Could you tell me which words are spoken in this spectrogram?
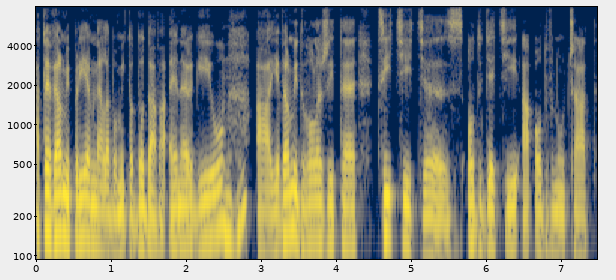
A to je veľmi príjemné, lebo mi to dodáva energiu mm-hmm. a je veľmi dôležité cítiť e, od detí a od vnúčat,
